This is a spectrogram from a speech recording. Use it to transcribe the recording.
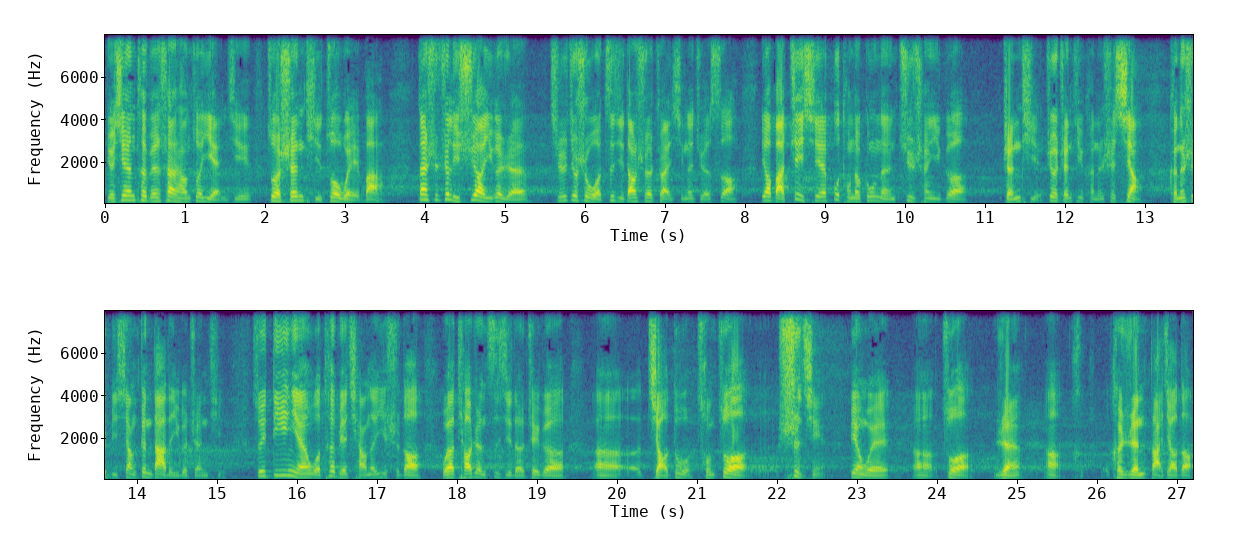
有些人特别擅长做眼睛、做身体、做尾巴。但是这里需要一个人，其实就是我自己当时的转型的角色，要把这些不同的功能聚成一个整体。这个整体可能是象，可能是比象更大的一个整体。所以第一年我特别强的意识到，我要调整自己的这个呃角度，从做事情变为呃做人啊和和人打交道。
